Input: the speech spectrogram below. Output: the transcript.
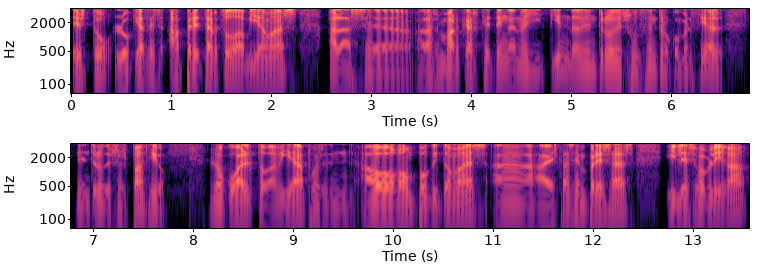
esto lo que hace es apretar todavía más a las, eh, a las marcas que tengan allí tienda dentro de su centro comercial, dentro de su espacio, lo cual todavía pues ahoga un poquito más a, a estas empresas y les obliga,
